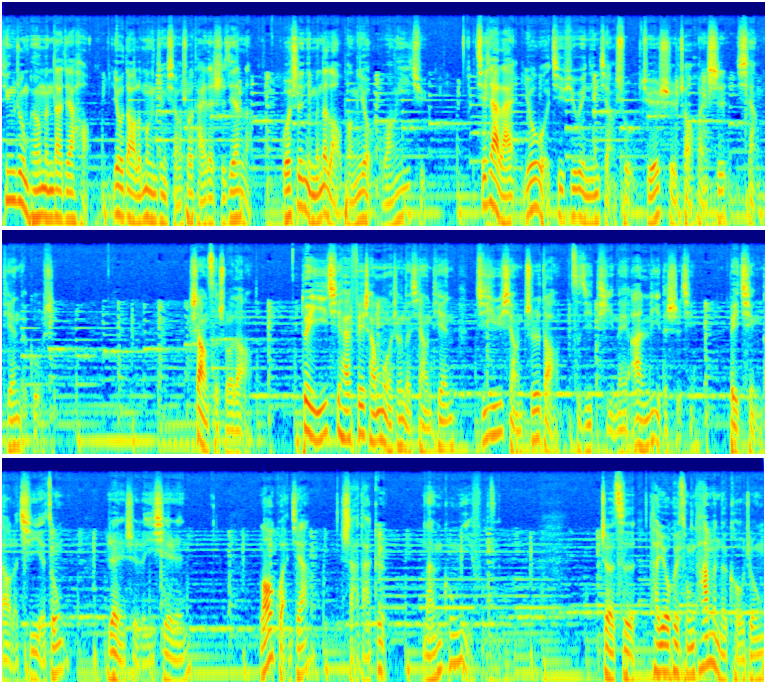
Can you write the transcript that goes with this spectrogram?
听众朋友们，大家好，又到了梦境小说台的时间了，我是你们的老朋友王一曲。接下来由我继续为您讲述绝世召唤师向天的故事。上次说到，对仪器还非常陌生的向天，急于想知道自己体内暗力的事情，被请到了七叶宗，认识了一些人，老管家、傻大个、南宫义父子。这次他又会从他们的口中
